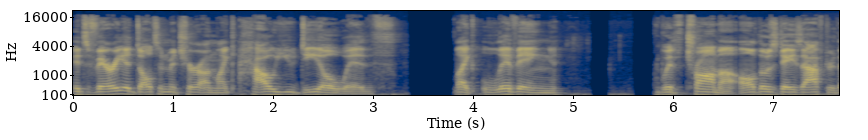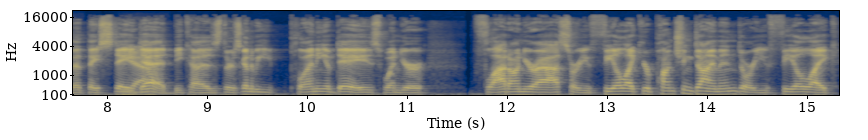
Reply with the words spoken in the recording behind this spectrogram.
it's very adult and mature on like how you deal with like living with trauma all those days after that they stay Yeah. dead because there's going to be plenty of days when you're flat on your ass or you feel like you're punching diamond or you feel like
